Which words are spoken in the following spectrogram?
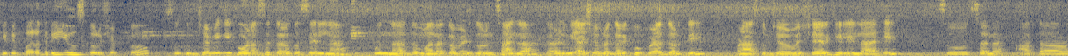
की ते परत रियूज करू शकतो. सो तुमच्यापैकी कोण असं करत असेल ना पुन्हा तर मला कमेंट करून सांगा. कारण मी अशा प्रकारे खूप वेळा करते पण आज तुमच्याबरोबर शेअर केलेलं आहे. सो चला आता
